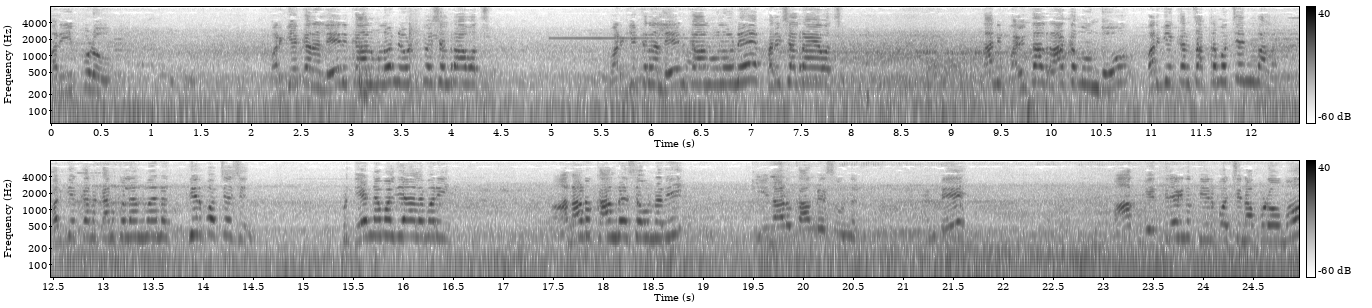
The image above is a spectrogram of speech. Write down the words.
మరి ఇప్పుడు వర్గీకరణ లేని కాలంలో నోటిఫికేషన్ రావచ్చు. వర్గీకరణ లేని కాలంలోనే పరీక్షలు రాయవచ్చు. కానీ ఫలితాలు రాకముందు వర్గీకరణ చట్టం వచ్చింది మళ్ళీ. వర్గీకరణకు అనుకూలమైన తీర్పు వచ్చేసింది. ఇప్పుడు దేన్ని అమలు చేయాలి మరి? ఆనాడు కాంగ్రెస్ ఉన్నది ఈనాడు కాంగ్రెస్ ఉన్నది. అంటే మాకు వ్యతిరేక తీర్పు వచ్చినప్పుడేమో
